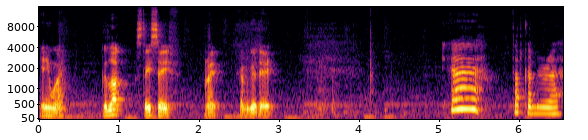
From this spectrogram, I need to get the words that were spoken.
anyway, good luck, stay safe, right? Have a good day. Yeah, tắt camera.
